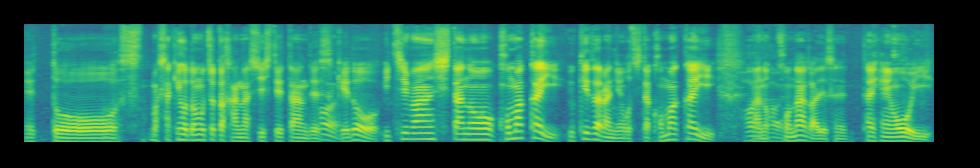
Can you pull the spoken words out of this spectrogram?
えっと、まあ、先ほどもちょっと話してたんですけど、一番下の細かい受け皿に落ちた細かい、はいあのはい粉がですね大変多い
